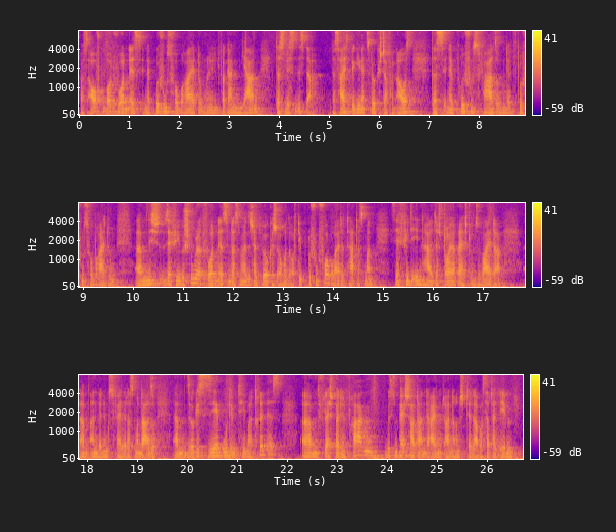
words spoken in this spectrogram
was aufgebaut worden ist in der Prüfungsvorbereitung und in den vergangenen Jahren, das Wissen ist da. Das heißt, wir gehen jetzt wirklich davon aus, dass in der Prüfungsphase und in der Prüfungsvorbereitung ähm, nicht sehr viel geschludert worden ist und dass man sich halt wirklich auch auf die Prüfung vorbereitet hat, dass man sehr viele Inhalte, Steuerrecht und so weiter ähm, Anwendungsfälle, dass man da also ähm, wirklich sehr gut im Thema drin ist. Ähm, vielleicht bei den Fragen ein bisschen Pech hatte an der einen oder anderen Stelle, aber es hat halt eben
